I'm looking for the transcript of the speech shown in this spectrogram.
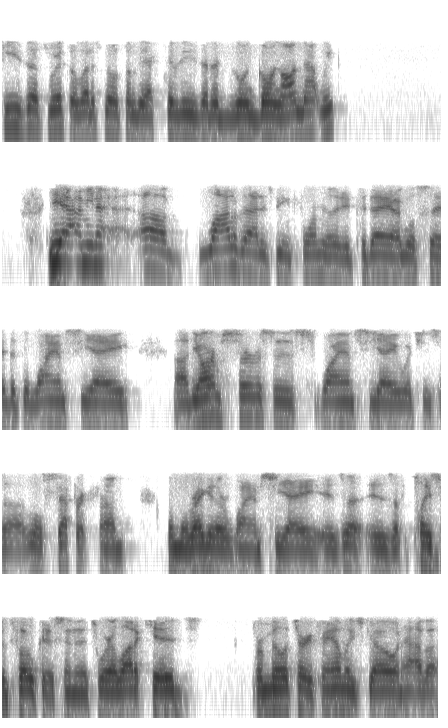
tease us with or let us know some of the activities that are going going on that week? Yeah, I mean, a um, lot of that is being formulated today. I will say that the YMCA, uh, the Armed Services YMCA, which is a little separate from from the regular YMCA is a is a place of focus, and it's where a lot of kids from military families go and have a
